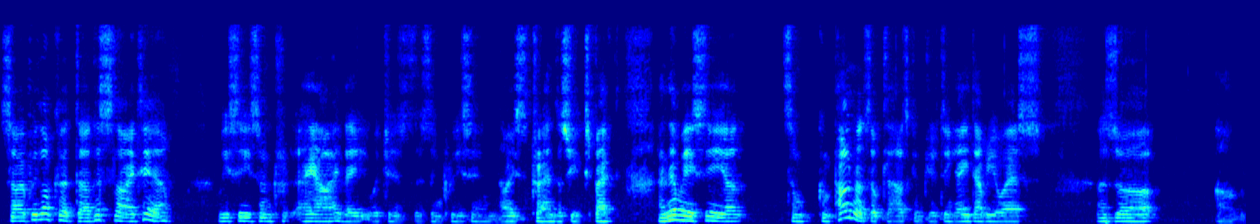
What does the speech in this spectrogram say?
So if we look at uh, this slide here, we see some AI, they, which is this increasing nice trend as you expect. And then we see uh, some components of cloud computing, AWS, Azure, um,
